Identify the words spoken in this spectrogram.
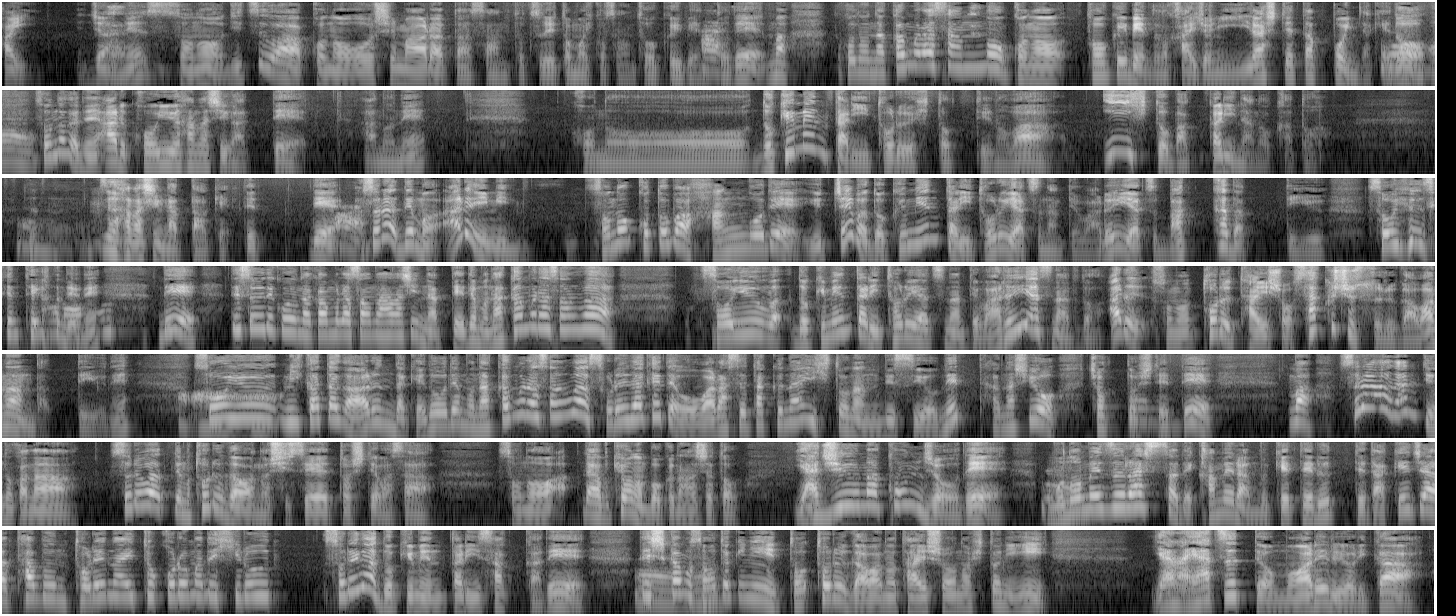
はい。じゃあね、その、実はこの大島新さんと辻智彦さんのトークイベントで、まあ、この中村さんもこのトークイベントの会場にいらしてたっぽいんだけど、うんうんその中でね、あるこういう話があって、あのね、この、ドキュメンタリー撮る人っていうのは、いい人ばっかりなのかと。う話になったわけ。で、では、いそれはでもある意味、その言葉を反語で言っちゃえばドキュメンタリー撮るやつなんて悪いやつばっかだっていう、そういう前提があるんだよね。で、で、それでこの中村さんの話になって、でも中村さんは、そういうドキュメンタリー撮るやつなんて悪いやつなんだと、ある、その撮る対象を搾取する側なんだっていうね。そういう見方があるんだけど、でも中村さんはそれだけで終わらせたくない人なんですよねって話をちょっとしてて、まあ、それはなんていうのかな。それはでも撮る側の姿勢としてはさ、その、あだから今日の僕の話だと、野獣馬根性で、物珍しさでカメラ向けてるってだけじゃ多分撮れないところまで拾う。それがドキュメンタリー作家で、で、しかもその時にと撮る側の対象の人に、嫌なやつって思われるよりか、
